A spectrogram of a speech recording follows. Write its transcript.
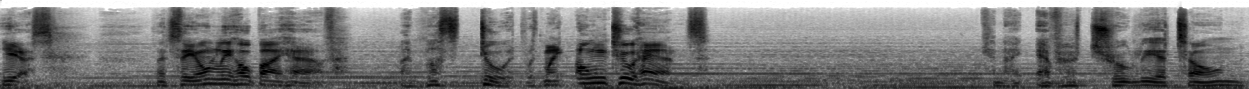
Yes, that's the only hope I have. I must do it with my own two hands. Can I ever truly atone?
